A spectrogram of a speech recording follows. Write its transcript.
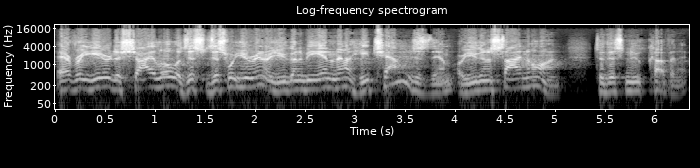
every year to Shiloh? Is this, is this what you're in? Are you going to be in and out? He challenges them. Are you going to sign on to this new covenant?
